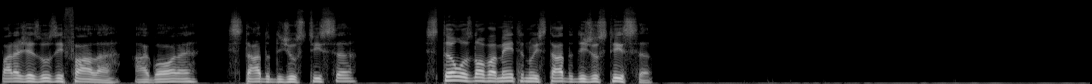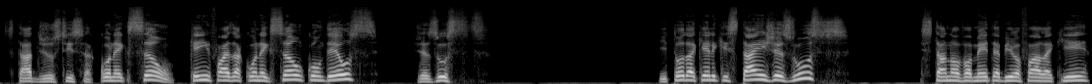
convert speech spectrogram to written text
para Jesus e fala: agora, estado de justiça, estamos novamente no estado de justiça. Estado de justiça, conexão. Quem faz a conexão com Deus? Jesus. E todo aquele que está em Jesus está novamente, a Bíblia fala aqui,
